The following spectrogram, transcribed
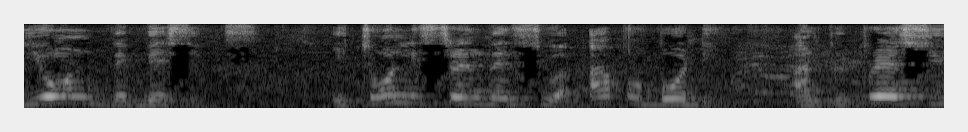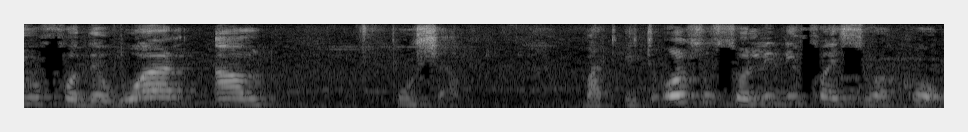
beyond the basics. It only strengthens your upper body and prepares you for the one-arm push-up. But it also solidifies your core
